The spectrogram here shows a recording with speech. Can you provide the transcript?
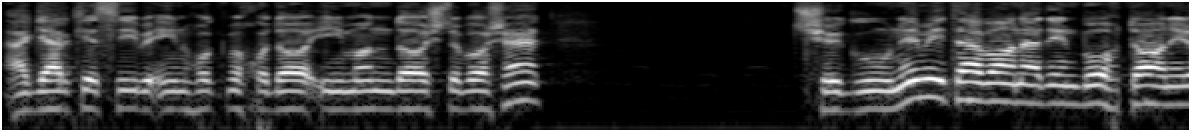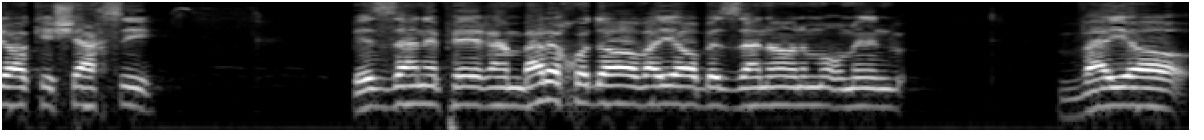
اگر کسی به این حکم خدا ایمان داشته باشد چگونه می‌تواند این بهتانی را که شخصی به زن پیغمبر خدا و یا به زنان مؤمن و یا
